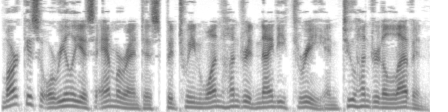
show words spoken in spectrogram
Marcus Aurelius Amarantus between 193 and 211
